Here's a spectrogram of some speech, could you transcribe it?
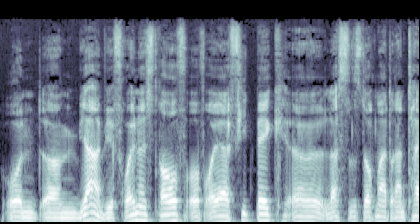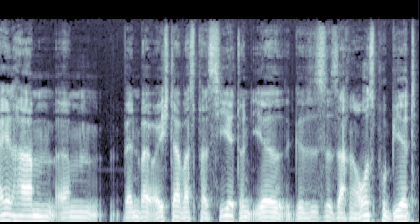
Und ähm, ja, wir freuen uns drauf auf euer Feedback. Äh, lasst uns doch mal dran teilhaben, ähm, wenn bei euch da was passiert und ihr gewisse Sachen ausprobiert.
